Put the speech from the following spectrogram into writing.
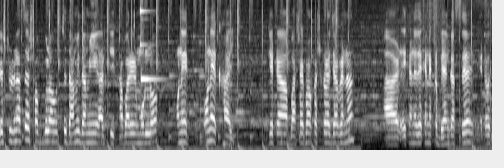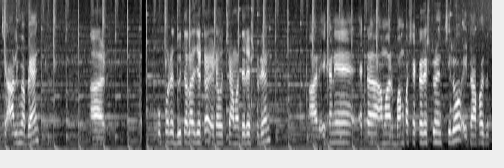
রেস্টুরেন্ট আছে, সবগুলা হচ্ছে দামি দামি আর কি খাবারের মূল্য অনেক অনেক হাই যেটা বাসায় প্রকাশ করা যাবে না। আর এখানে দেখেন একটা ব্যাংক আছে, এটা হচ্ছে আলিমা ব্যাংক আর উপরে দুইতলা যেটা, এটা হচ্ছে আমাদের রেস্টুরেন্ট আর এখানে একটা, আমার বাম পাশে একটা রেস্টুরেন্ট ছিল, এটা আপাতত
